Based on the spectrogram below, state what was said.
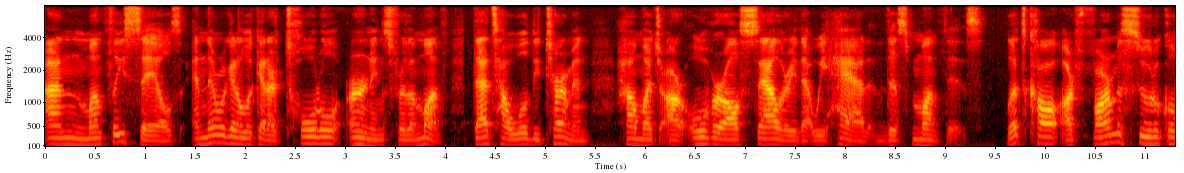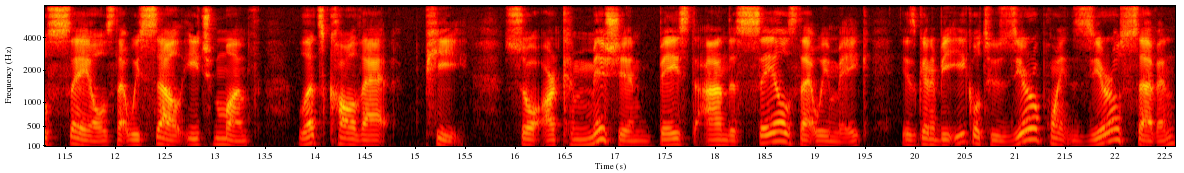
on monthly sales and then we're going to look at our total earnings for the month. That's how we'll determine how much our overall salary that we had this month is. Let's call our pharmaceutical sales that we sell each month, let's call that P. So our commission based on the sales that we make is going to be equal to 0.07,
